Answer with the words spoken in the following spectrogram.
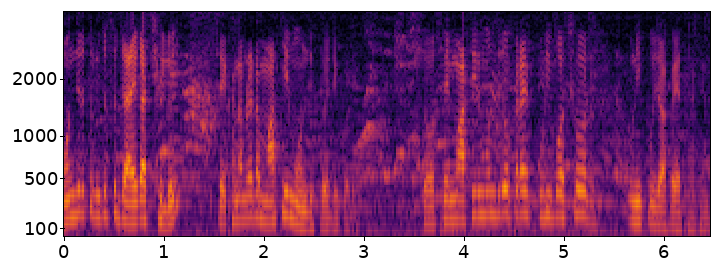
মন্দিরের মন্দিরে তো নিজস্ব জায়গা ছিলই, সেখানে আমরা একটা মাটির মন্দির তৈরি করি। তো সেই মাটির মন্দিরও প্রায় কুড়ি বছর উনি পূজা পেয়ে থাকেন।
